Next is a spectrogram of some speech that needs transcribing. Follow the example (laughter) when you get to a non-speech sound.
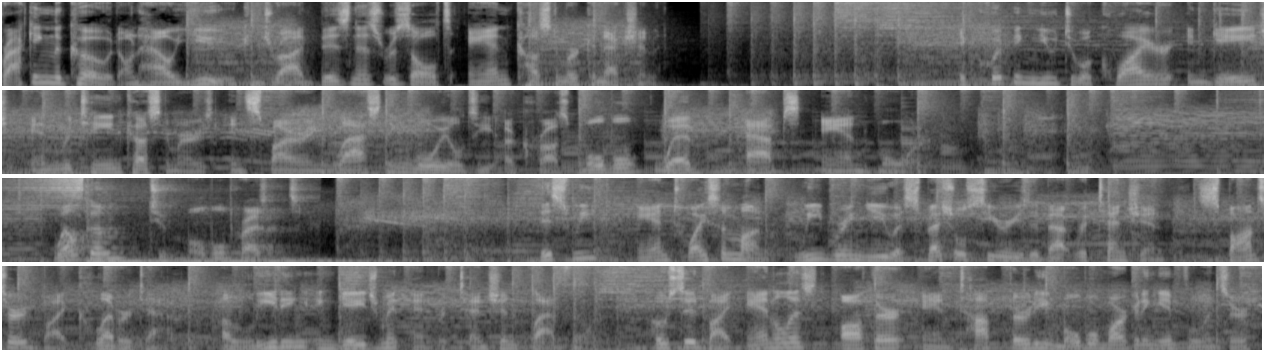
Cracking the code on how you can drive business results and customer connection. Equipping you to acquire, engage, and retain customers, inspiring lasting loyalty across mobile, web, apps, and more. Welcome to Mobile Presence. This week and twice a month, we bring you a special series about retention sponsored by CleverTap, a leading engagement and retention platform. Hosted by analyst, author, and top 30 mobile marketing influencer,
